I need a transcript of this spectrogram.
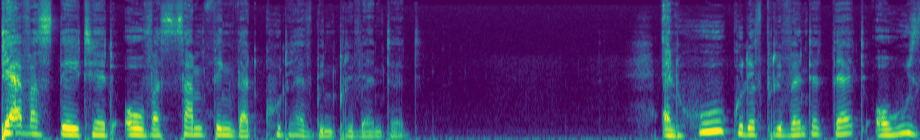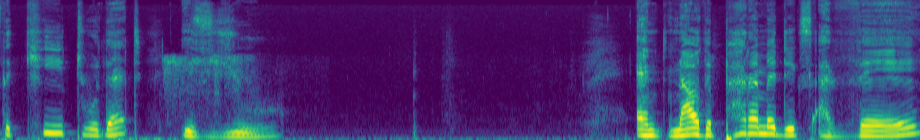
devastated over something that could have been prevented. And who could have prevented that, or who's the key to that, is you. And now the paramedics are there.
